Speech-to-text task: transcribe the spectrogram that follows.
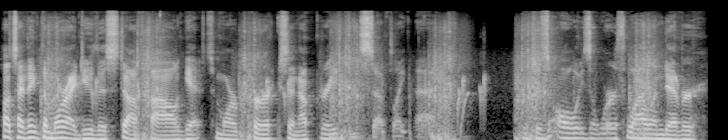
Plus, I think the more I do this stuff, I'll get some more perks and upgrades and stuff like that. Which is always a worthwhile endeavor.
